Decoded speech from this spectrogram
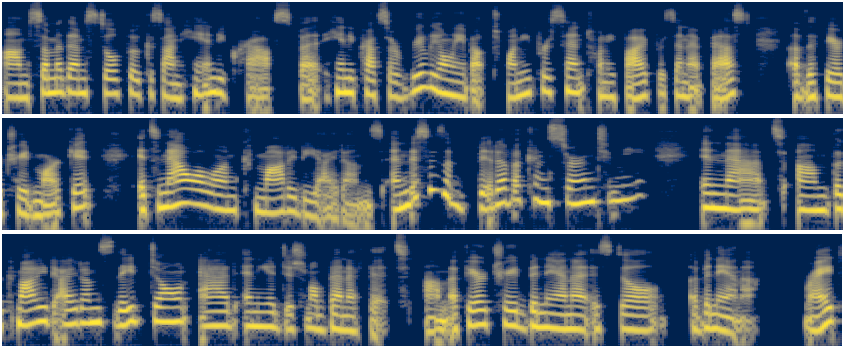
Um, some of them still focus on handicrafts, but handicrafts are really only about 20%, 25% at best of the fair trade market. It's now all on commodity items. And this is a bit of a concern to me in that um, the commodity items, they don't add any additional benefit. Um, a fair trade banana is still a banana right?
